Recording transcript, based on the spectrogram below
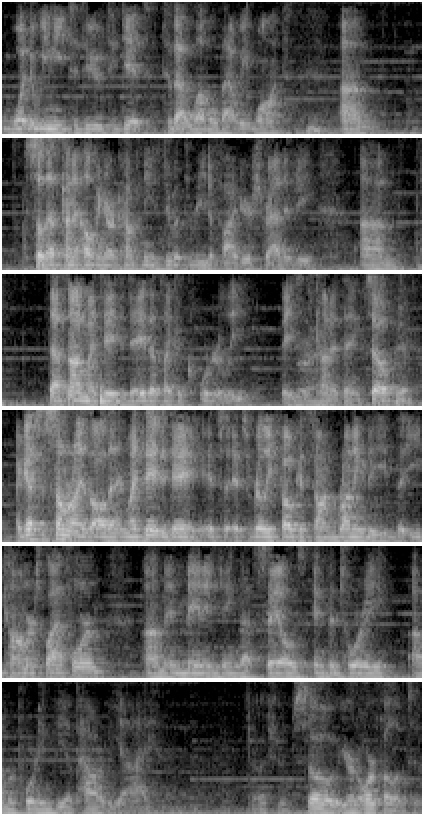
what do we need to do to get to that level that we want. Um, so that's kind of helping our companies do a three to five year strategy. Um, that's not my day to day. That's like a quarterly basis Right. kind of thing. So Yeah. I guess to summarize all that, in my day to day, it's it's really focused on running the the e-commerce platform um, and managing that sales inventory um, reporting via Power BI. Gotcha. So you're an Orr fellow too.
